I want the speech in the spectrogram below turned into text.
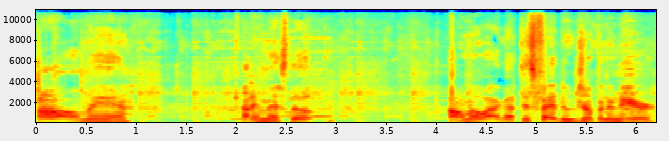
Oh man. I done messed up. I don't know why I got this fat dude jumping in the air.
